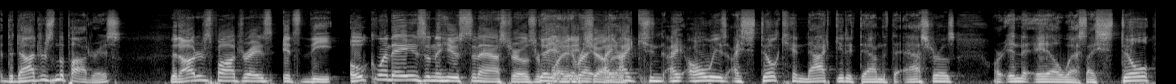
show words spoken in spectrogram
the Dodgers and the Padres. the Dodgers Padres. It's the Oakland A's and the Houston Astros are playing each other. I, I can I always I still cannot get it down that the Astros are in the AL West. I still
